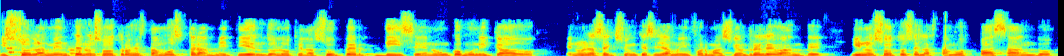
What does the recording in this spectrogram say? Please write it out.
y solamente nosotros estamos transmitiendo lo que la super dice en un comunicado, en una sección que se llama información relevante, y nosotros se la estamos pasando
